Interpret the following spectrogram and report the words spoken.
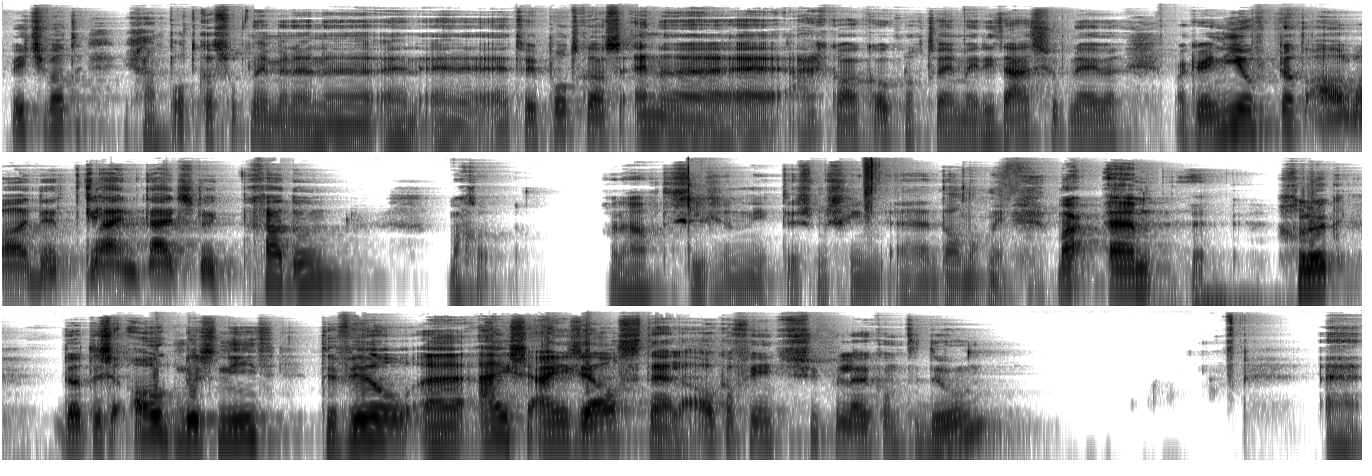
weet je wat? Ik ga een podcast opnemen en, uh, en, en twee podcasts. En uh, eigenlijk wou ik ook nog twee meditaties opnemen. Maar ik weet niet of ik dat allemaal in dit kleine tijdstuk ga doen. Maar goed, vanavond is Lisa niet, dus misschien dan nog meer. Maar um, geluk, dat is ook dus niet te veel uh, eisen aan jezelf stellen. Ook al vind je het superleuk om te doen. Uh,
